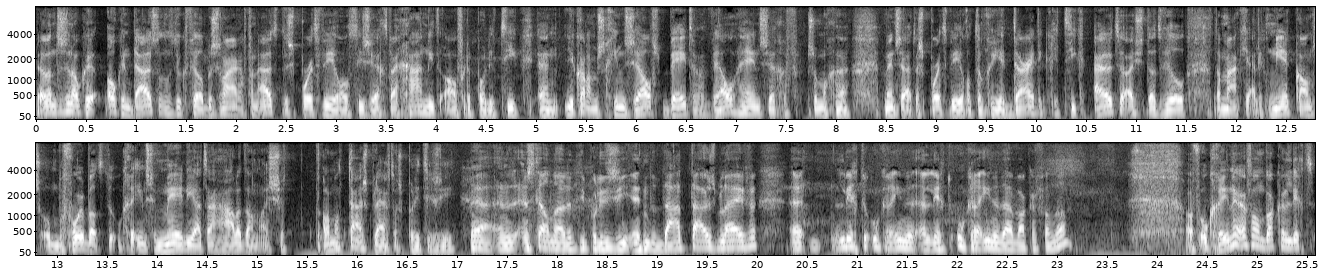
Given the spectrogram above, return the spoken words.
Uh, want er zijn ook, ook in Duitsland natuurlijk veel bezwaren... vanuit de sportwereld die zegt... wij gaan niet over de politiek. En je kan er misschien zelfs beter wel heen, zeggen sommige mensen uit de sportwereld. Dan kun je daar de kritiek uiten als je dat wil. Dan maak je eigenlijk meer kans om bijvoorbeeld de Oekraïnse media te halen... dan als je allemaal thuis blijft als politici. Ja, en, stel nou dat die politici inderdaad thuis blijven. Uh, ligt, de Oekraïne, uh, ligt Oekraïne daar wakker van dan? Of Oekraïne ervan wakker ligt,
